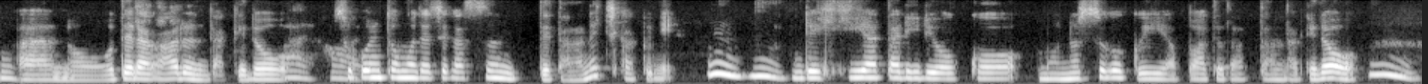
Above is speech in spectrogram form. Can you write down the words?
うん。あのお寺があるんだけど、はいはい。そこに友達が住んでたのね近くに。うんうん。で日当たり良好ものすごくいいアパートだったんだけどうん。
